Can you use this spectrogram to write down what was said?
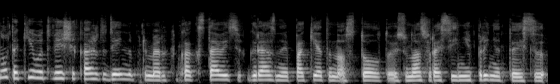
Ну, такие вот вещи каждый день, например, как ставить грязные пакеты на стол. То есть у нас в России не принято, если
